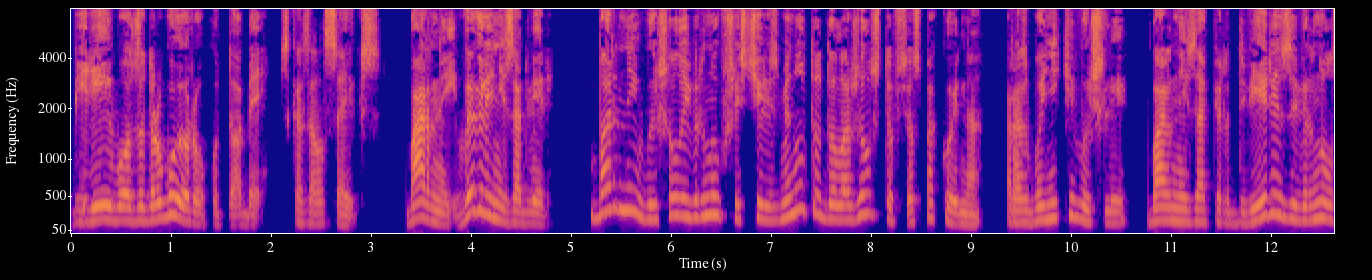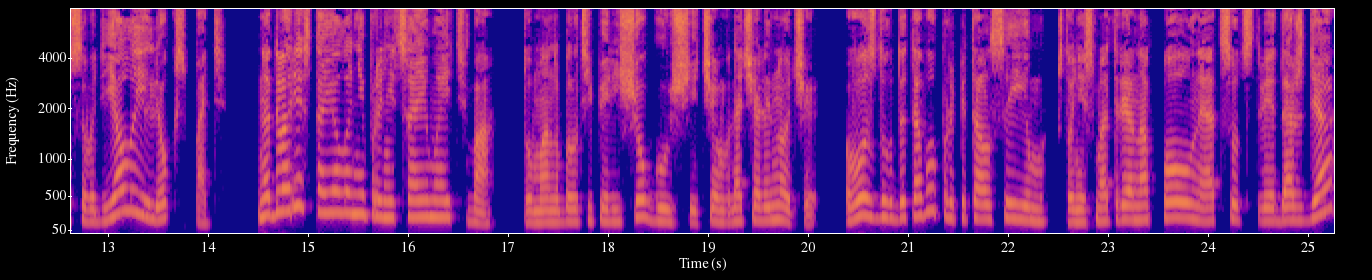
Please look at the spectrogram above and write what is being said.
«Бери его за другую руку, Тоби», — сказал Сайкс. «Барный, выгляни за дверь». Барный вышел и, вернувшись через минуту, доложил, что все спокойно. Разбойники вышли. Барный запер двери, завернулся в одеяло и лег спать. На дворе стояла непроницаемая тьма. Туман был теперь еще гуще, чем в начале ночи. Воздух до того пропитался им, что, несмотря на полное отсутствие дождя,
